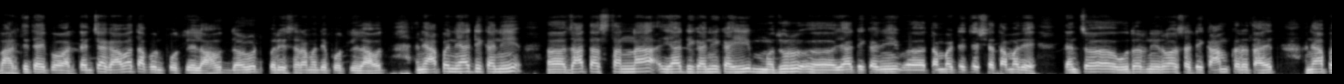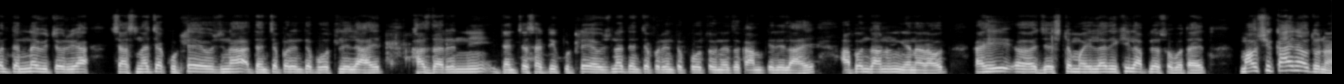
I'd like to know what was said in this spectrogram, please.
भारतीताई पवार त्यांच्या गावात आपण पोचलेलो आहोत दळवट परिसरामध्ये पोचलेलो आहोत. आणि आपण या ठिकाणी जात असताना या ठिकाणी काही मजूर या ठिकाणी तंबाट्याच्या शेतामध्ये त्यांचं उदरनिर्वाहासाठी काम करत आहेत. आणि आपण त्यांना विचारूया शासनाच्या कुठल्या योजना त्यांच्यापर्यंत पोहोचलेल्या आहेत? खासदारांनी त्यांच्यासाठी कुठल्या योजना त्यांच्यापर्यंत पोहोचवण्याचं काम केलेलं आहे? आपण जाणून घेणार आहोत. काही ज्येष्ठ महिला देखील आपल्यासोबत आहेत. मावशी काय नाव तुना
